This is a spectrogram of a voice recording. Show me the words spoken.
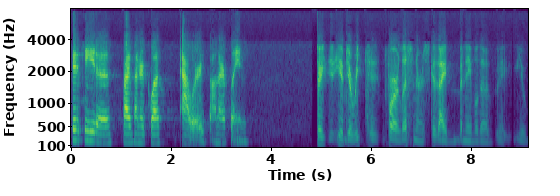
50 to 500 plus hours on our planes. So you know, for our listeners, because I've been able to you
